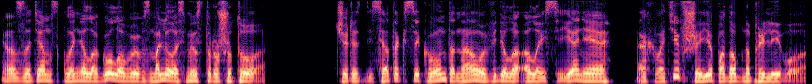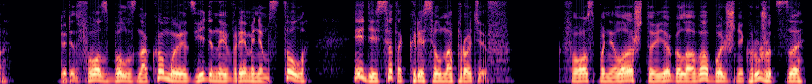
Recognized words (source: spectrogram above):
а затем склонила голову и взмолилась мистеру Шуту. Через десяток секунд она увидела алое сияние, охватившее ее подобно приливу. Перед Фос был знакомый, изъеденный временем стол и десяток кресел напротив. Фос поняла, что ее голова больше не кружится,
